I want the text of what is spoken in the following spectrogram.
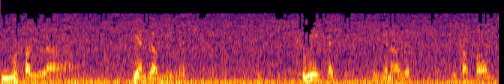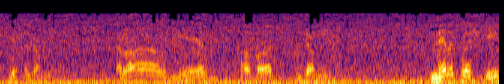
المصلى. ينجمية شميست الجنازة كفال يستجمع راوير كفال جميع مرت وشتي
